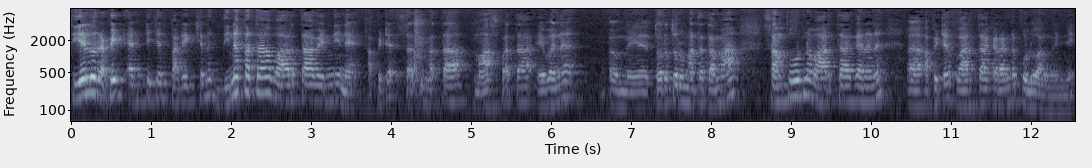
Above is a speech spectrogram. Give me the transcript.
සියලු රැපිඩ් ඇන්ටිජන් පරීක්ෂණ දිනපතා වාර්තා වෙන්නේ නැහැ. අපිට සතිපතා මාස්පතා එවන මේ තොරතුරු මත තමා සම්පූර්ණ වාර්තා ගණන අපිට වාර්තා කරන්න පුළුවන් වෙන්නේ.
